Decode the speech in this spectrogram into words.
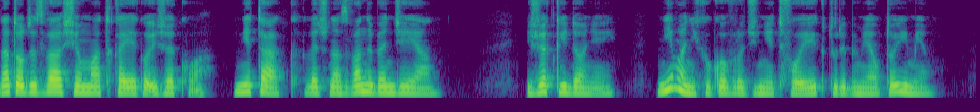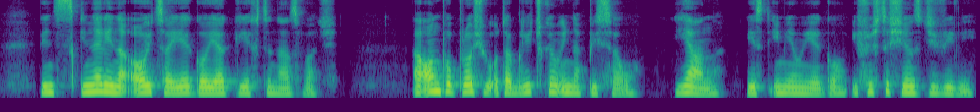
Na to odezwała się matka jego i rzekła, nie tak, lecz nazwany będzie Jan. I rzekli do niej, nie ma nikogo w rodzinie twojej, który by miał to imię. Więc skinęli na ojca jego, jak je chce nazwać. A on poprosił o tabliczkę i napisał: Jan jest imię jego, i wszyscy się zdziwili.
